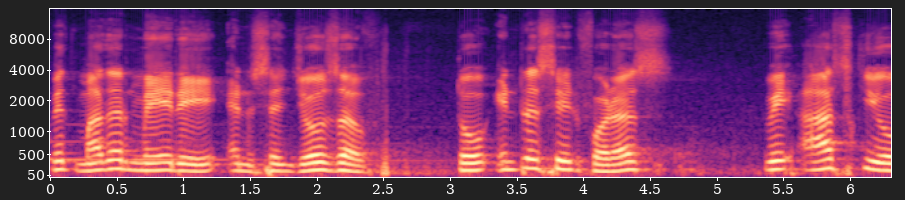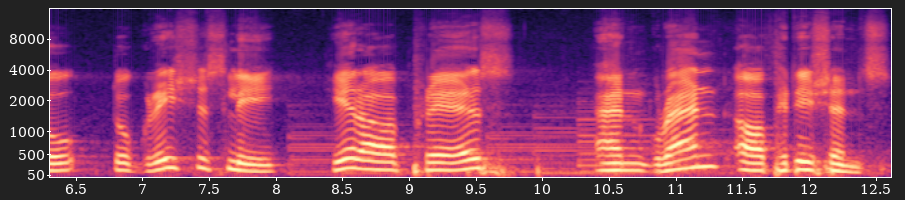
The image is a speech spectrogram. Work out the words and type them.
With Mother Mary and Saint Joseph to intercede for us, we ask you to graciously hear our prayers and grant our petitions.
